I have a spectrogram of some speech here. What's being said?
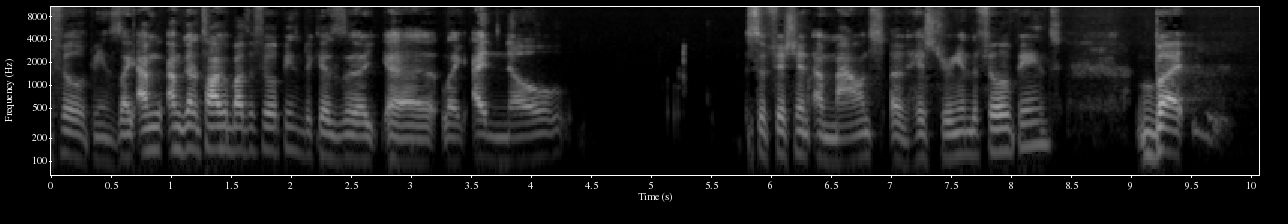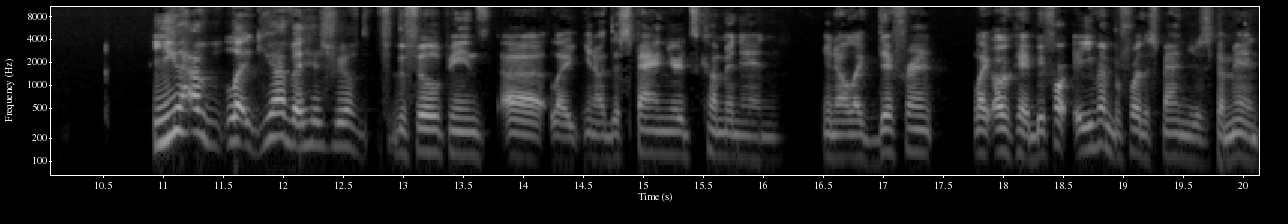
Philippines. Like I'm I'm gonna talk about the Philippines because like uh like I know sufficient amounts of history in the Philippines, but you have like you have a history of the Philippines. Uh, like you know the Spaniards coming in. You know, like different. Like okay, before even before the Spaniards come in,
